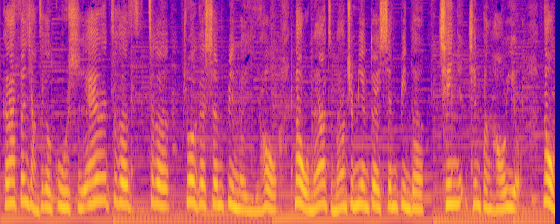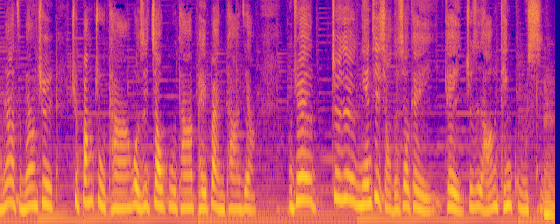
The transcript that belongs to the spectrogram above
跟他分享这个故事。哎，这个这个朱二哥生病了以后，那我们要怎么样去面对生病的亲亲朋好友？那我们要怎么样去去帮助他，或者是照顾他、陪伴他？这样，我觉得就是年纪小的时候可以可以就是好像听故事，嗯，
